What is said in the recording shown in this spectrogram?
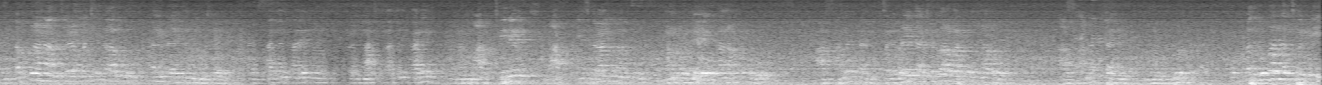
అది తప్పు అన్నది చేయడం మంచిది కాదు అని ప్రయత్నం మనం చేయాలి సాధ్యం కాలేదు మనం మార్పు సాధ్యం కాలేదు మనం మార్పు చేయలేము. మార్పు తీసుకురావడానికి మనకు మనలో లేవు అన్నప్పుడు ఆ సాంగత్యాన్ని వాళ్ళు ఎవరైతే ఆ చెడు అలవాట్లు ఉన్నారో ఆ సాంగత్యాన్ని మనం దూరం పెట్టాలి ఒక పది రూపాయలు ఖర్చు పెట్టి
